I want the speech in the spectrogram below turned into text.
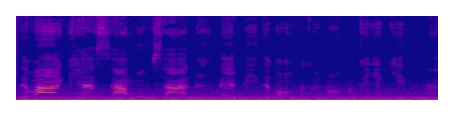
แต่ว่าแค่สาม องศาหนึ่งแดดดีแต่ว่าออกไปข้างนอกมันก็ยังเย็นนะ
